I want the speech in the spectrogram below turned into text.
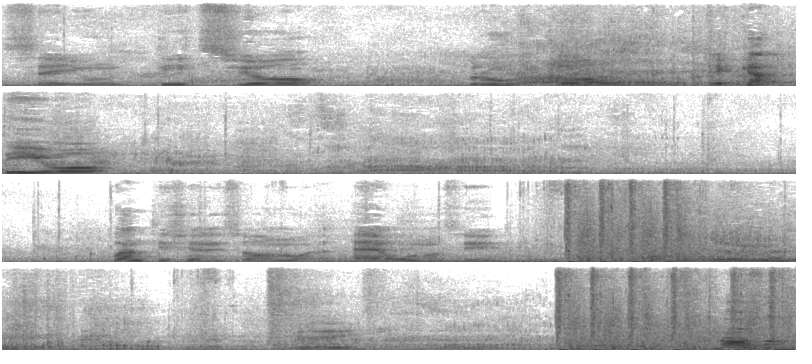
Sei un tizio brutto e cattivo. Quanti ce ne sono? È uno, sì. Ok. No, sono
